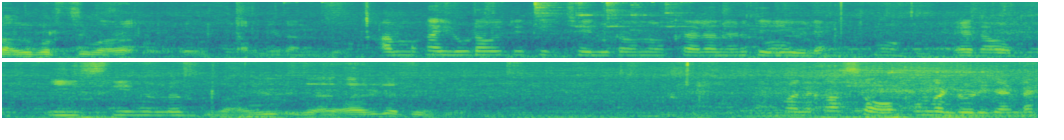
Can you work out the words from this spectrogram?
അത് കുറച്ച് ഇറങ്ങിയിട്ടാണ് നമുക്ക് അതിലൂടെ പോയിട്ട് തിരിച്ചതിലൂടെ നോക്കിയാൽ അന്നേരം തിരിയൂലേ? ഏതോ ഈസി എന്നുള്ളത് ആ കണ്ടുപിടിക്കണ്ടേ?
